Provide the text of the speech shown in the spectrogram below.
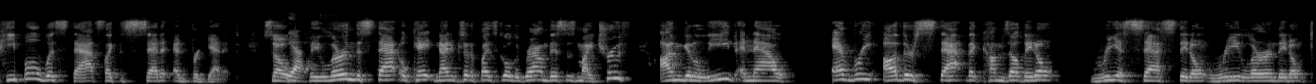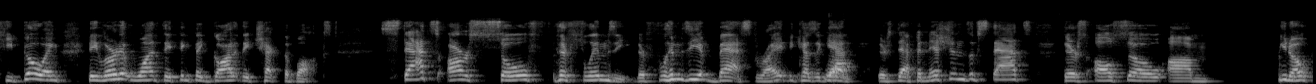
people with stats like to set it and forget it. So yeah. they learn the stat, okay, 90% of fights go to the ground. This is my truth. I'm going to leave. And now every other stat that comes out, they don't reassess, they don't relearn, they don't keep going. They learn it once, they think they got it, they check the box. Stats are so they're flimsy they're flimsy at best right because again yeah. there's definitions of stats there's also um you know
